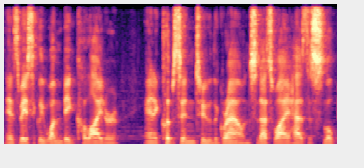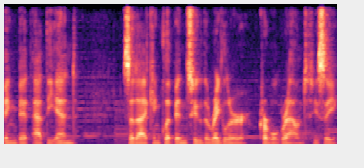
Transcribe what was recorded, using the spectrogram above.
is basically one big collider and it clips into the ground. So that's why it has this sloping bit at the end so that I can clip into the regular Kerbal ground, you see.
